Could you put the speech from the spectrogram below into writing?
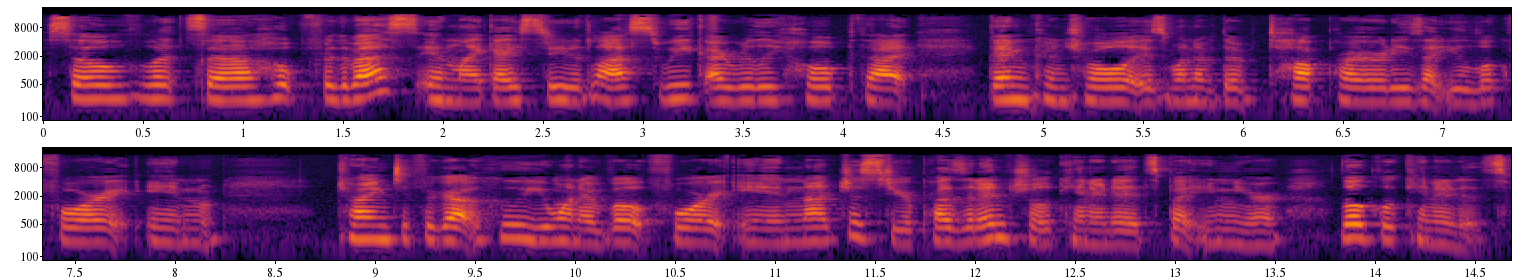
So let's uh, hope for the best. And like I stated last week, I really hope that gun control is one of the top priorities that you look for in trying to figure out who you want to vote for in not just your presidential candidates, but in your local candidates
